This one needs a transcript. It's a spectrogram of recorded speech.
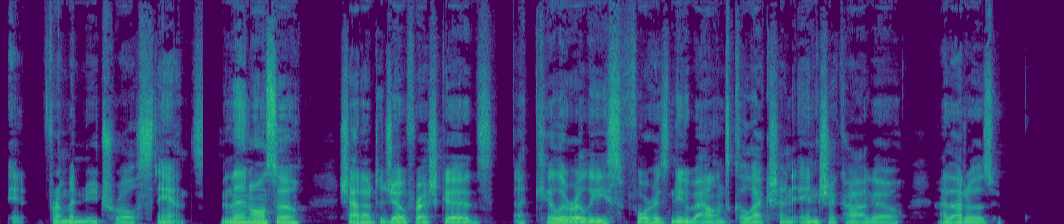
from a neutral stance. And then also, shout out to Joe Fresh Goods. a killer release for his New Balance collection in Chicago. I thought it was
